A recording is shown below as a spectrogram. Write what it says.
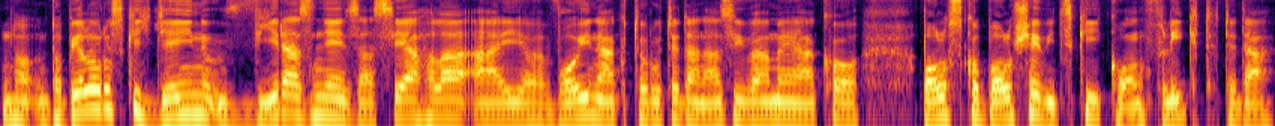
No, do bieloruských dejín výrazne zasiahla aj vojna, ktorú teda nazývame ako polsko-bolševický konflikt, teda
